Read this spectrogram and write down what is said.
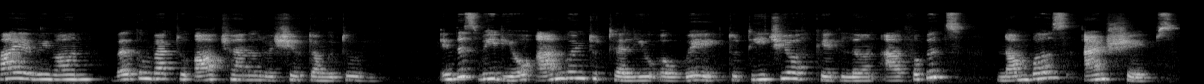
Hi everyone, welcome back to our channel Vishiv Tanguturi. In this video, I'm going to tell you a way to teach your kid learn alphabets, numbers and shapes.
